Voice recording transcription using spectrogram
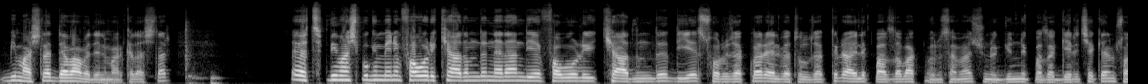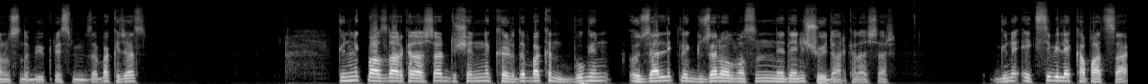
bir maçla devam edelim arkadaşlar. Evet bir maç bugün benim favori kağıdımdı. Neden diye favori kağıdımdı diye soracaklar elbet olacaktır. Aylık bazda bakmıyoruz hemen. Şunu günlük baza geri çekelim. Sonrasında büyük resmimize bakacağız. Günlük bazda arkadaşlar düşenini kırdı. Bakın bugün özellikle güzel olmasının nedeni şuydu arkadaşlar. Günü eksi bile kapatsa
